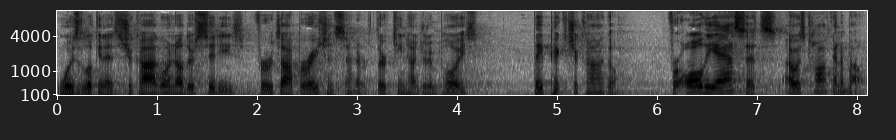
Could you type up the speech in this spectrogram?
was looking at Chicago and other cities for its operations center, 1,300 employees. They picked Chicago for all the assets I was talking about.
